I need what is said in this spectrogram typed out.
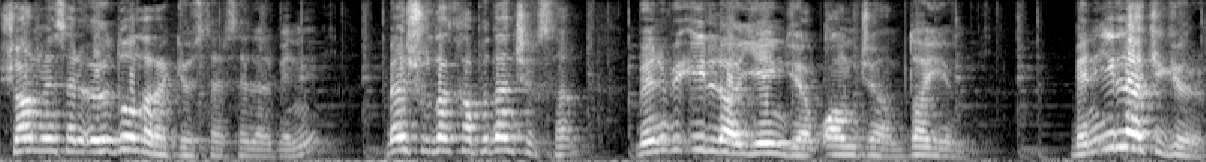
Şu an mesela öldü olarak gösterseler beni. Ben şuradan kapıdan çıksam beni bir illa yengem, amcam, dayım. Beni illaki görür.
